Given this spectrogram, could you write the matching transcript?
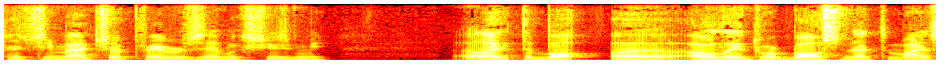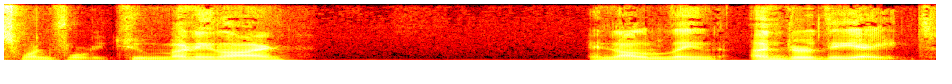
Pitching matchup favors them, excuse me. I like the ball. Uh, I would lean toward Boston at the minus 142 money line and lean under the eight.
